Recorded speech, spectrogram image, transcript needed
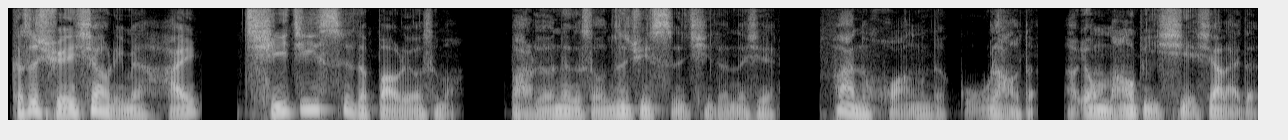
可是学校里面还奇迹似的保留什么？保留那个时候日据时期的那些泛黄的古老的。啊，用毛笔写下来的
